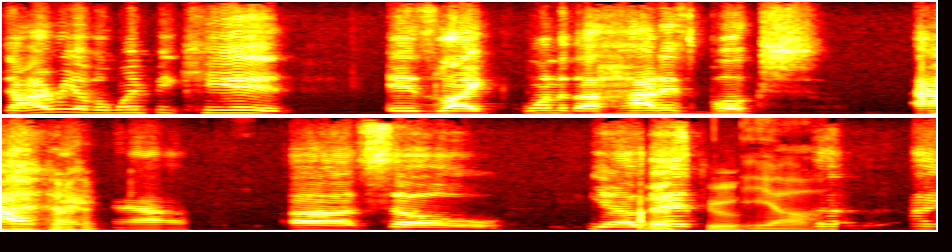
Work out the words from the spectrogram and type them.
Diary of a Wimpy Kid is like one of the hottest books out right now. Uh, so you know That's that cool. yeah. The, I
